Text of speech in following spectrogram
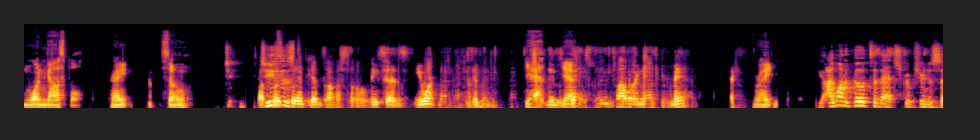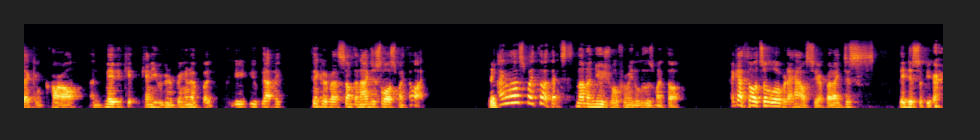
one gospel, right? So Jesus Corinthians also he says you weren't baptized in yeah, yeah. following after man. Right. I want to go to that scripture in a second, Carl, and maybe Kenny, you were going to bring it up, but you, you got me thinking about something. I just lost my thought. I lost my thought. That's not unusual for me to lose my thought. I got thoughts all over the house here, but I just they disappear.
